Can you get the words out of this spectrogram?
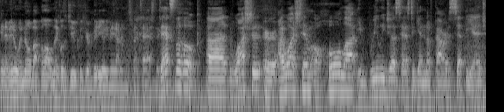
And if anyone know about Bilal Nichols, it's you because your video you made on him was fantastic. That's the hope. Uh, watched it, or I watched him a whole lot. He really just has to get enough power to set the edge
